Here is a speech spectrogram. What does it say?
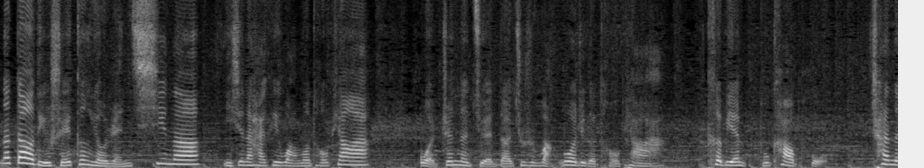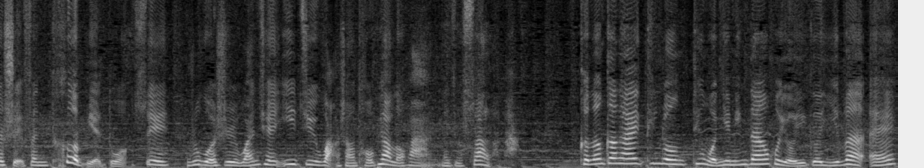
那到底谁更有人气呢？你现在还可以网络投票啊。我真的觉得，就是网络这个投票啊，特别不靠谱，掺的水分特别多。所以，如果是完全依据网上投票的话，那就算了吧。可能刚才听众听我念名单会有一个疑问：哎，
